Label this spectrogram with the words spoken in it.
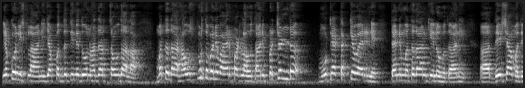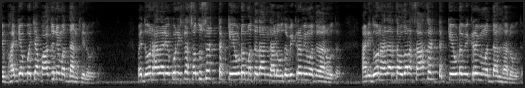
एकोणीसला आणि ज्या पद्धतीने दोन हजार चौदाला मतदार हा उत्स्फूर्तपणे बाहेर पडला होता आणि प्रचंड मोठ्या टक्केवारीने त्याने मतदान केलं होतं आणि देशामध्ये भाजपच्या बाजूने मतदान केलं होतं. म्हणजे दोन हजार एकोणीसला सदुसष्ट टक्के एवढं मतदान झालं होतं विक्रमी मतदान होतं. आणि दोन हजार चौदाला सहासष्ट टक्के एवढं विक्रमी मतदान झालं होतं.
